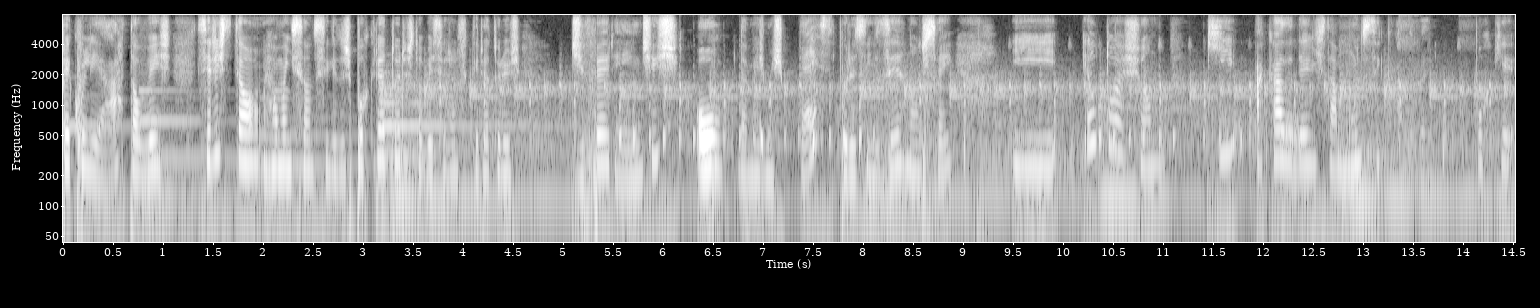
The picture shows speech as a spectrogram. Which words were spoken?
peculiar, talvez, se eles estão realmente sendo seguidos por criaturas, talvez sejam criaturas diferentes ou da mesma espécie, por assim dizer, não sei. E eu tô achando que a casa dele está muito secada, velho. Porque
